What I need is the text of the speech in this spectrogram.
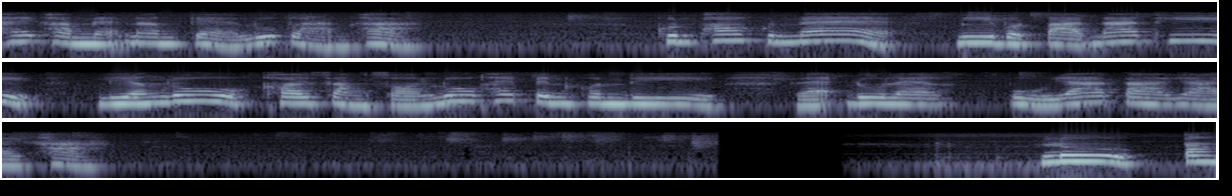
ให้คำแนะนำแก่ลูกหลานค่ะ คุณพ่อคุณแม่ มีบทบาทหน้าที่เลี้ยงลูกคอยสั่งสอนลูกให้เป็นคนดี และดูแลปู่ย่าตายายค่ะ ลูกต้อง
